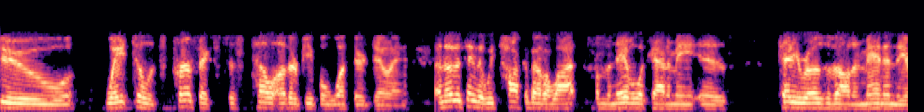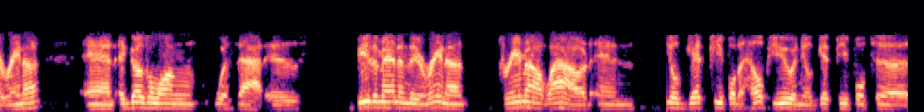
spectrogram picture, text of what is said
to wait till it's perfect to tell other people what they're doing. Another thing that we talk about a lot from the Naval Academy is Teddy Roosevelt and Man in the Arena. And it goes along with that is be the man in the arena, dream out loud, and you'll get people to help you and you'll get people to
